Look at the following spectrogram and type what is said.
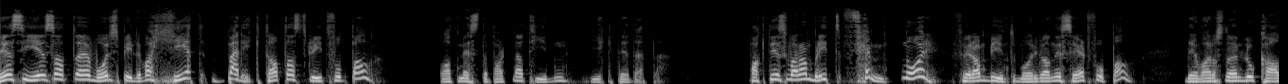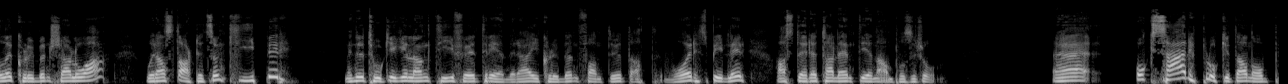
Det sies at eh, vår spiller var helt bergtatt av streetfotball, og at mesteparten av tiden gikk til dette. Faktisk var han blitt 15 år før han begynte med organisert fotball. Det var hos den lokale klubben Charlois, hvor han startet som keeper. Men det tok ikke lang tid før trenere i klubben fant ut at vår spiller har større talent i en annen posisjon. Eh, Auxerre plukket han opp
